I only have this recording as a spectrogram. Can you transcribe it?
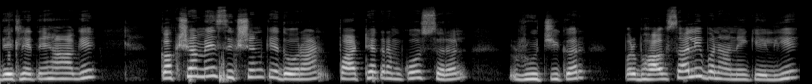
देख लेते हैं आगे। कक्षा में शिक्षण के दौरान पाठ्यक्रम को सरल, रुचिकर, प्रभावशाली बनाने के लिए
